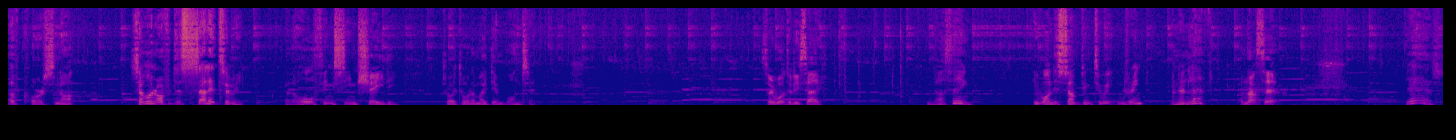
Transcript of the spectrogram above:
Of course not. Someone offered to sell it to me, but the whole thing seemed shady, so I told him I didn't want it. So what did he say? Nothing. He wanted something to eat and drink, and then left. And that's it? Yes.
